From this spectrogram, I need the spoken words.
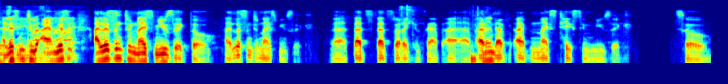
I listen to uh, I listen life? I listen to nice music though. I listen to nice music. Uh, that's that's what I can say. I, I, apparently, Lem- I've, I have nice taste in music. So,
